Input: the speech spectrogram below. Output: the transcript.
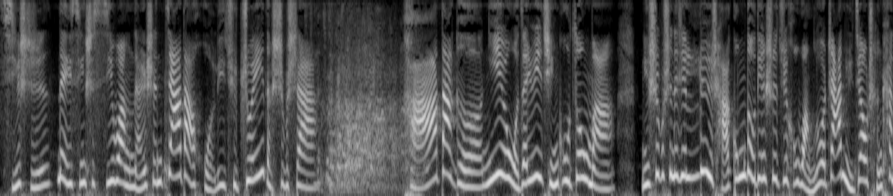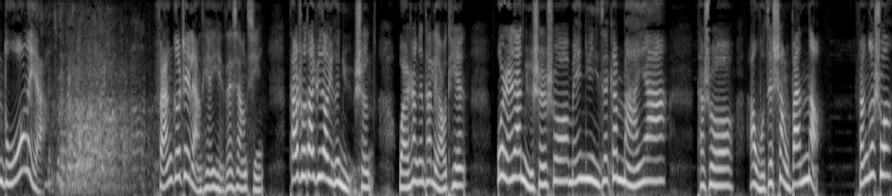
其实内心是希望男生加大火力去追的，是不是啊？哈，大哥，你以为我在欲擒故纵吗？你是不是那些绿茶宫斗电视剧和网络渣女教程看多了呀？凡哥这两天也在相亲，他说他遇到一个女生，晚上跟他聊天，问人家女生说：“美女，你在干嘛呀？”他说：“啊，我在上班呢。”凡哥说：“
